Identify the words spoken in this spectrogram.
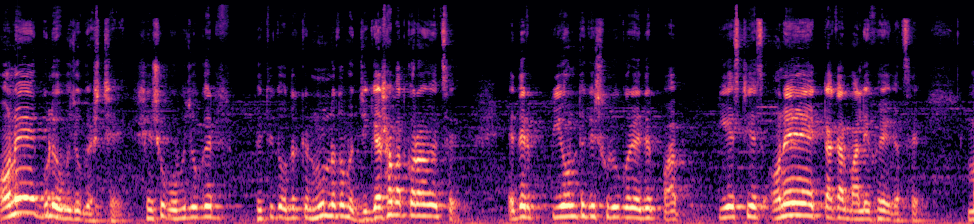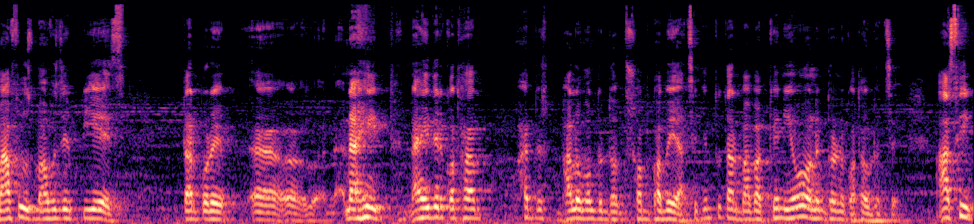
অনেকগুলো অভিযোগ এসছে। সেসব অভিযোগের ভিত্তিতে ওদেরকে ন্যূনতম জিজ্ঞাসাবাদ করা হয়েছে। এদের পিয়ন থেকে শুরু করে এদের পিএসটিএস অনেক টাকার মালিক হয়ে গেছে। মাহফুজ, মাহফুজের পিএস, তারপরে নাহিদ, নাহিদের কথা হয়তো ভালো মন্দ সবভাবেই আছে, কিন্তু তার বাবাকে নিয়েও অনেক ধরনের কথা উঠেছে। আসিফ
